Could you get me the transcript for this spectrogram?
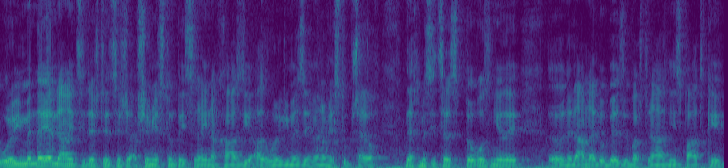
ulevíme nejen dálnici D40 a všem městům, který se na ní nachází, ale ulevíme zejména městu Přerov. Dnes jsme sice zprovoznili eh, v nedávné době, zhruba 14 dní zpátky,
